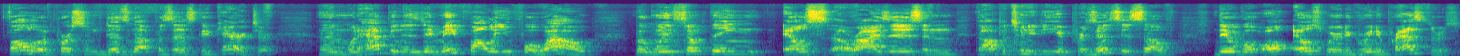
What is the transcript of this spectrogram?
follow a person who does not possess good character. And what happened is they may follow you for a while, but when something else arises and the opportunity presents itself, they'll go all elsewhere to greener pastures.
